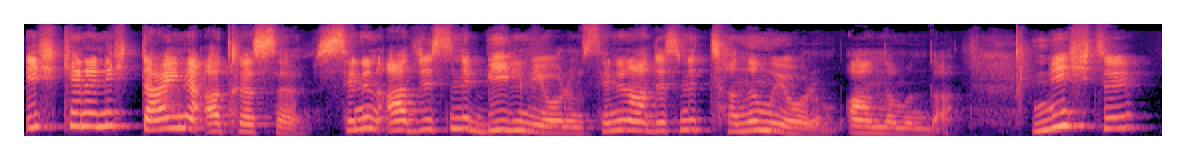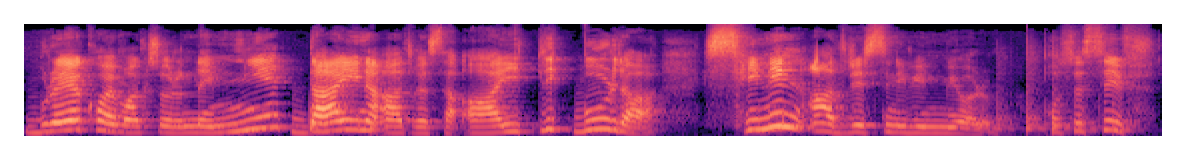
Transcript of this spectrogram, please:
Ich kenne nicht deine Adresse. Senin adresini bilmiyorum. Senin adresini tanımıyorum anlamında. Nicht'i buraya koymak zorundayım. Niye? Deine adrese. Aitlik burada. Senin adresini bilmiyorum. Posesif.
